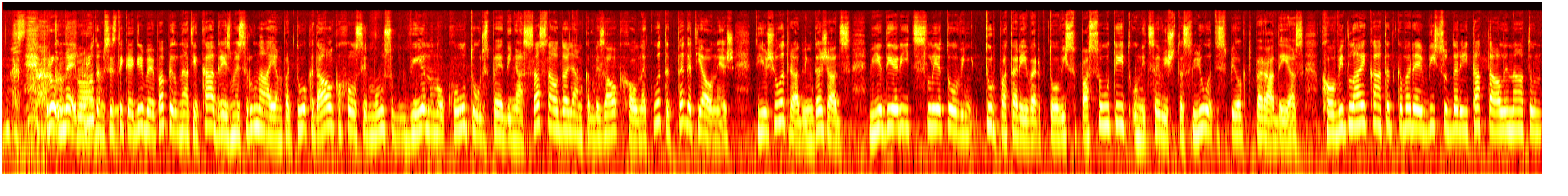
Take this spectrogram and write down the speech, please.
Pro, nē, protams, es tikai gribēju papildināt, ja kādreiz mēs runājam par to, ka alkohols ir mūsu viena no kultūras pēdiņās sastāvdaļām, ka bez alkohola neko, tad tagad jaunieši tieši otrādi viņi dažādas viedierīces lieto, viņi turpat arī var to visu pasūtīt, un it sevišķi tas ļoti spilgti parādījās Covid laikā, tad, ka varēja visu darīt attālināt, un,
